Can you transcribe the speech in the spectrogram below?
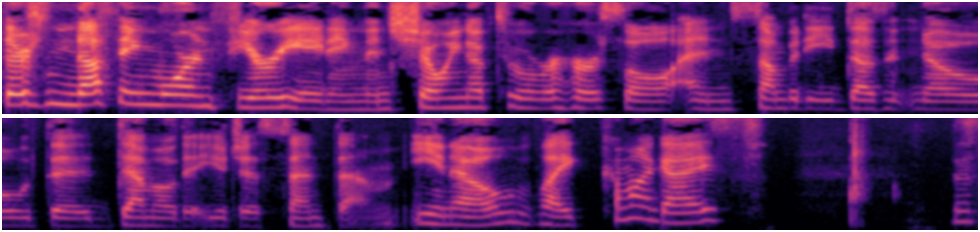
there's nothing more infuriating than showing up to a rehearsal and somebody doesn't know the demo that you just sent them. You know, like, come on, guys. This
